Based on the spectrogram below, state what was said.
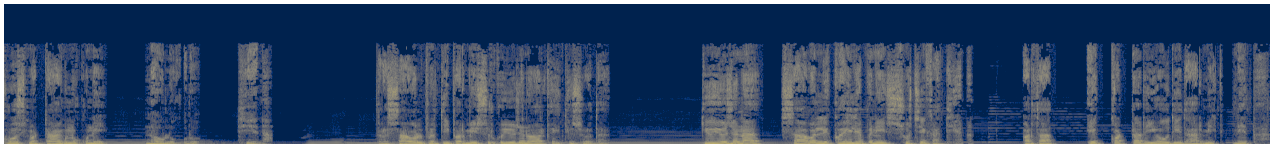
क्रुसमा टाँग्नु कुनै नौलो कुरो थिएन। तर सावलप्रति परमेश्वरको योजना अर्कै थियो श्रोता। त्यो योजना सावलले कहिले पनि सोचेका थिएनन् अर्थात् एक कट्टर यहुदी धार्मिक नेता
